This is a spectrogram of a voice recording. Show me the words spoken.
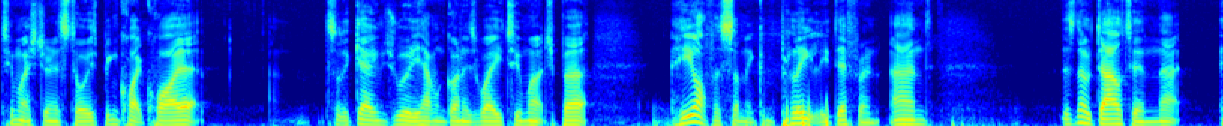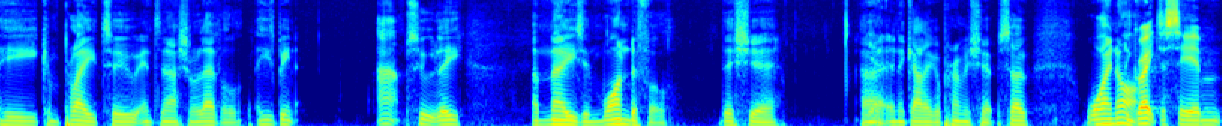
too much during his tour. He's been quite quiet. So the games really haven't gone his way too much, but he offers something completely different and there's no doubting that he can play to international level. He's been absolutely amazing, wonderful this year uh, Yeah. in the Gallagher Premiership. So why not? Great to see him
